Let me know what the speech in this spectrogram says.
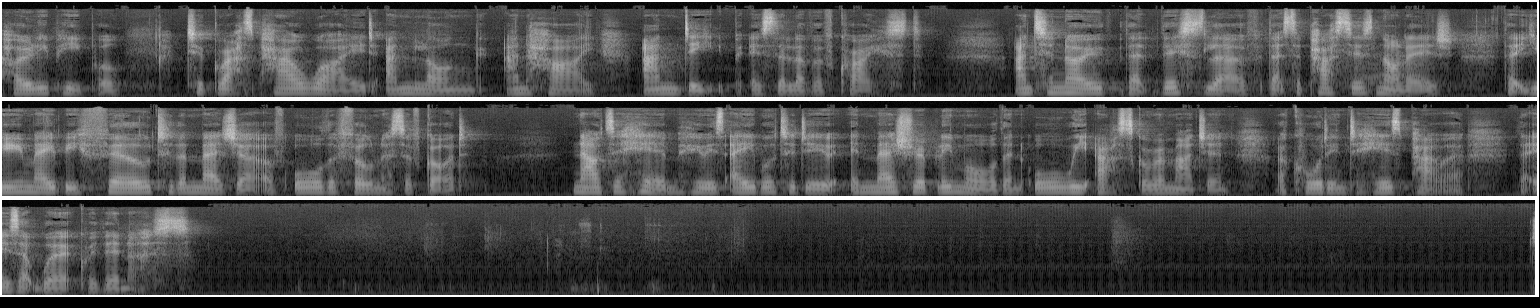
holy people to grasp how wide and long and high and deep is the love of Christ, and to know that this love that surpasses knowledge, that you may be filled to the measure of all the fullness of God. Now to him who is able to do immeasurably more than all we ask or imagine, according to his power that is at work within us.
